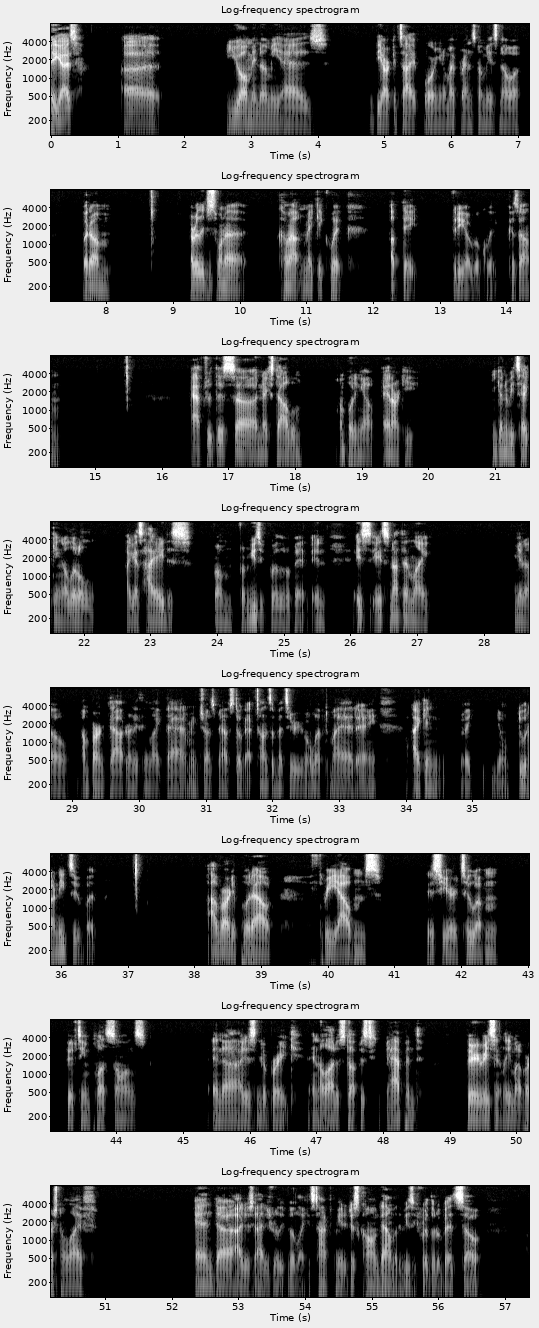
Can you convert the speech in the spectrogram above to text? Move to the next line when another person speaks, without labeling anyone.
Hey guys, uh, you all may know me as the Arketype, or you know, my friends know me as Noah. But um, I really just want to come out and make a quick update video, real quick, because um, after this uh next album I'm putting out, AnArky, I'm gonna be taking a little, I guess, hiatus from from music for a little bit, and it's it's nothing like you know, I'm burnt out or anything like that. I mean, trust me, I've still got tons of material left in my head. And I can, like, you know, do what I need to, but I've already put out three albums this year, two of them 15 plus songs. And uh, I just need a break. And a lot of stuff has happened very recently in my personal life. And uh, I just, I just really feel like it's time for me to just calm down with the music for a little bit. So,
